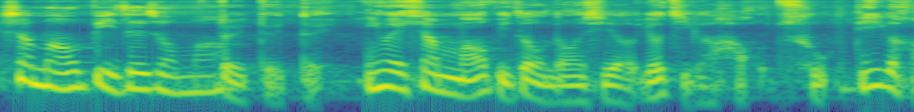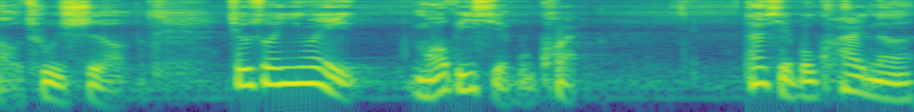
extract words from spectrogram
像毛笔这种吗？对对对，因为像毛笔这种东西哦，有几个好处。第一个好处是哦，就是说，因为毛笔写不快，它写不快呢，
